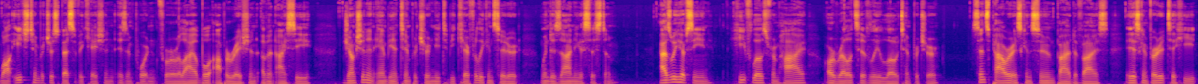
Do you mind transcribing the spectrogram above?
While each temperature specification is important for a reliable operation of an IC, junction and ambient temperature need to be carefully considered when designing a system. As we have seen, heat flows from high or relatively low temperature. Since power is consumed by a device, it is converted to heat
